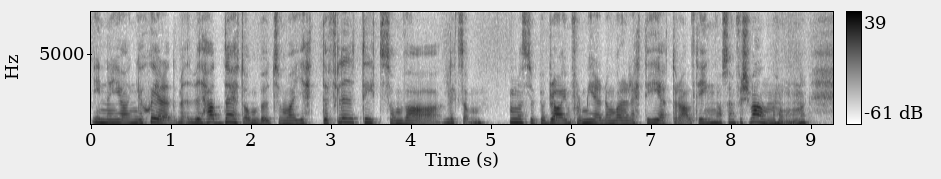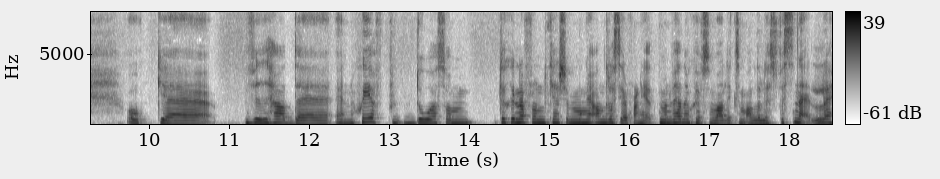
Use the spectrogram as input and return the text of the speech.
innan jag engagerade mig. Vi hade ett ombud som var jätteflitigt, som var liksom, superbra, informerad om våra rättigheter och allting. Och sen försvann hon. Och eh, vi hade en chef då som till skillnad från kanske många andras erfarenhet, men vi hade en chef som var liksom alldeles för snäll.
